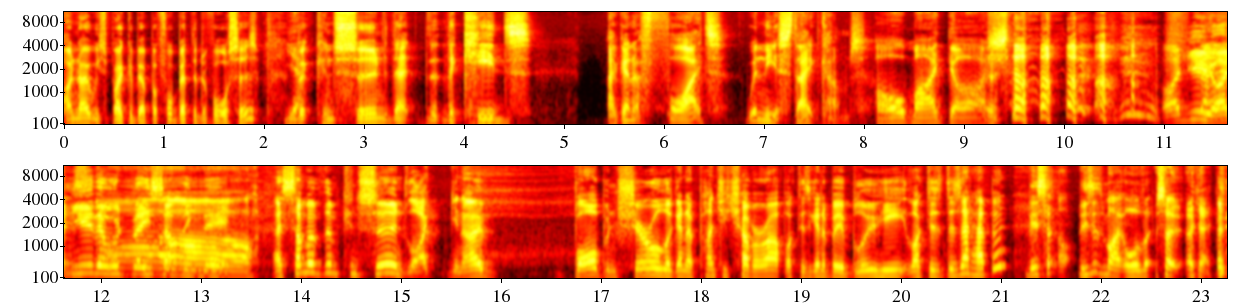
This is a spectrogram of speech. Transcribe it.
I know we spoke about before about the divorces, Yeah. but concerned that the, the kids are going to fight when the estate comes. Oh my gosh. I knew, I knew there would be something there. Oh. Are some of them concerned, like you know, Bob and Cheryl are going to punch each other up? Like there's going to be a blue here? Like does does that happen? This uh, this is my all. So okay, that,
